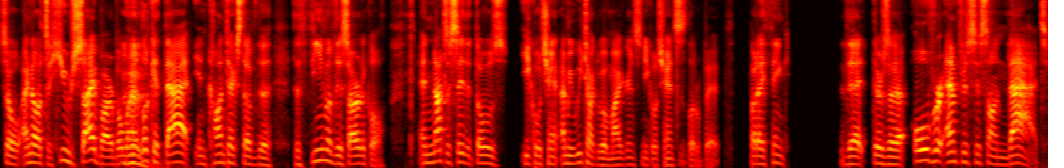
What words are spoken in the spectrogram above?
so I know it's a huge sidebar, but when I Mhm. look at that in context of the the theme of this article, and not to say that those equal chance, I mean, we talked about migrants and equal chances a little bit, but I think that there's a overemphasis on that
